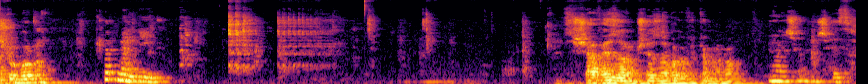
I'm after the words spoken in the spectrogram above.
الشوك برضه هات منديل مش عارف هيظهر مش هيظهر بقى في الكاميرا بقى. ماشي مش هيظهر.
